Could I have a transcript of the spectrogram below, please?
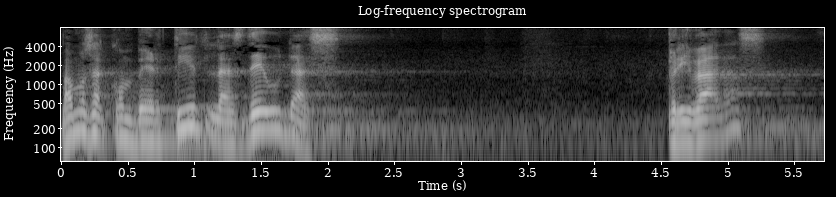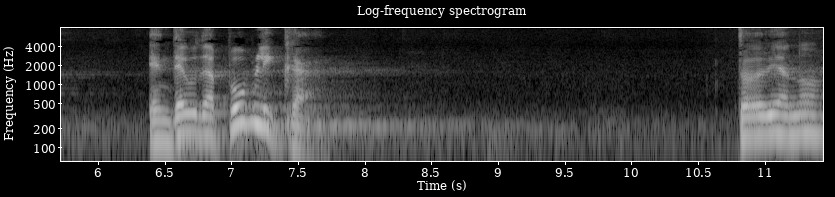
vamos a convertir las deudas privadas en deuda pública. Todavía no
